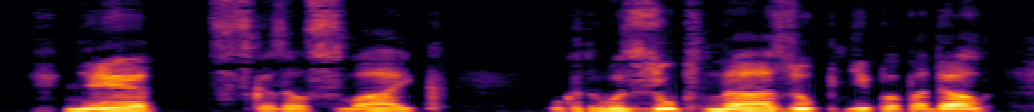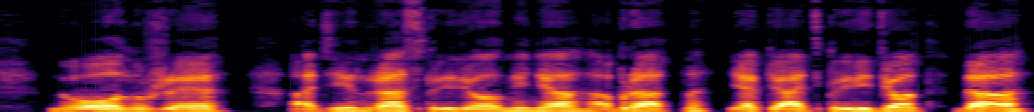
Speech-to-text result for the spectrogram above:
— Нет, — сказал Смайк, у которого зуб на зуб не попадал, но он уже один раз привел меня обратно и опять приведет. Да,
